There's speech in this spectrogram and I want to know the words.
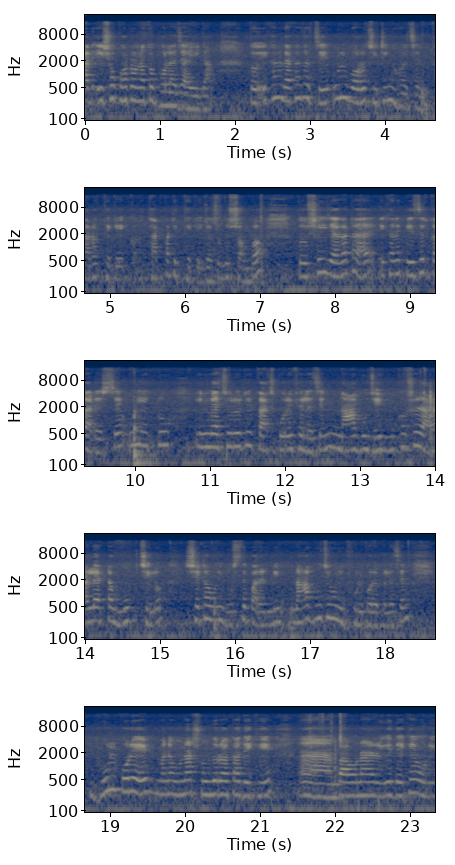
আর এইসব ঘটনা তো ভোলা যায়ই না। তো এখানে দেখা যাচ্ছে উনি বড় চিটিং হয়েছেন, কারোর থেকে থার্ড পার্টির থেকে, যতদূর সম্ভব। তো সেই জায়গাটায় এখানে পেজের কার্ড এসছে। উনি একটু ইনম্যাচুরিটির কাজ করে ফেলেছেন, না বুঝে মুখোশের আড়ালে একটা মুখ ছিল, সেটা উনি বুঝতে পারেননি। না বুঝে উনি ভুল করে ফেলেছেন। ভুল করে মানে ওনার সুন্দরতা দেখে বা ওনার ইয়ে দেখে উনি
